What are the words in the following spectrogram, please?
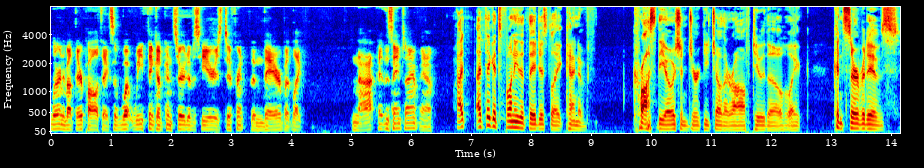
learn about their politics of what we think of conservatives here is different than there, but like not at the same time. Yeah, I I think it's funny that they just like kind of cross the ocean, jerk each other off too, though. Like conservatives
